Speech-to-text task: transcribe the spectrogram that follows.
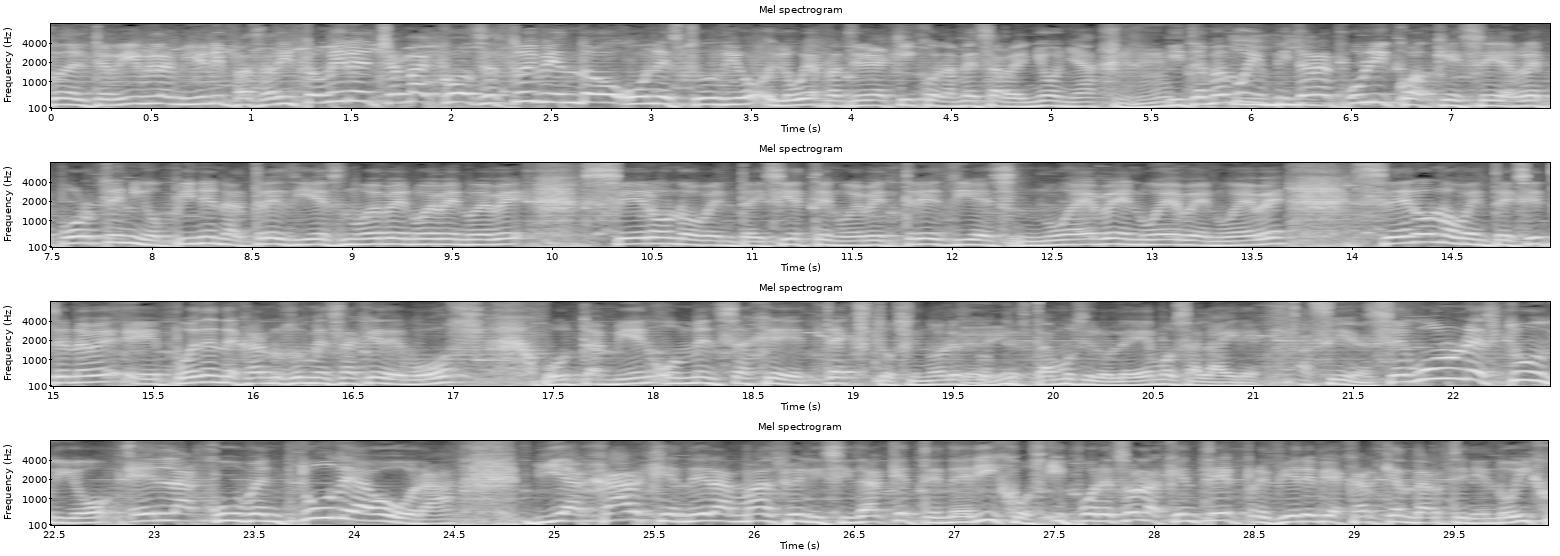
con el terrible al millón y pasadito. Miren, chamacos, estoy viendo un estudio y lo voy a platicar aquí con la mesa reñoña. Y también voy a invitar al público a que se reporten y opinen al 310-999-0979. 310-999-0979. Eh, pueden dejarnos un mensaje de voz o también un mensaje de texto si no les contestamos y lo leemos al aire. Así es. Según un estudio, en la juventud de ahora, viajar genera más felicidad que tener hijos y por eso la gente prefiere viajar que andar teniendo hijos.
